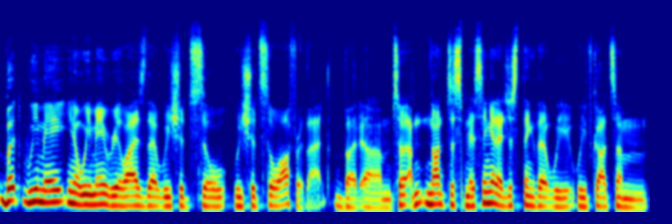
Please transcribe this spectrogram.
But we may you know we may realize that we should still we should still offer that. But um, so I'm not dismissing it. I just think that we we've got some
